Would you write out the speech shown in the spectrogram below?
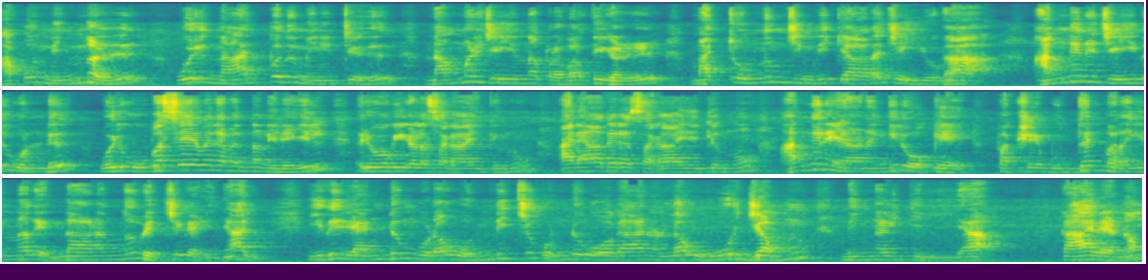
അപ്പോൾ നിങ്ങൾ ഒരു നാൽപ്പത് മിനിറ്റ് നമ്മൾ ചെയ്യുന്ന പ്രവർത്തികൾ മറ്റൊന്നും ചിന്തിക്കാതെ ചെയ്യുക. അങ്ങനെ ചെയ്തുകൊണ്ട് ഒരു ഉപസേവനം എന്ന നിലയിൽ രോഗികളെ സഹായിക്കുന്നു അനാഥരെ സഹായിക്കുന്നു അങ്ങനെയാണെങ്കിൽ ഓക്കെ. പക്ഷേ ബുദ്ധൻ പറയുന്നത് എന്താണെന്ന് വെച്ച് കഴിഞ്ഞാൽ ഇത് രണ്ടും കൂടെ ഒന്നിച്ചു കൊണ്ടുപോകാനുള്ള ഊർജം നിങ്ങൾക്കില്ല. കാരണം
